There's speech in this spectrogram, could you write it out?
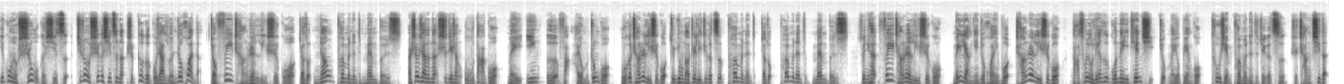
一共有十五个席次，其中有十个席次呢是各个国家轮着换的，叫非常任理事国，叫做 non-permanent members。而剩下的呢，世界上五大国美、英、俄、法，还有我们中国五个常任理事国，就用到这里这个词 permanent，叫做 permanent members。所以你看，非常任理事国每两年就换一波，常任理事国。打从有联合国那一天起就没有变过，凸显 permanent 这个词是长期的、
